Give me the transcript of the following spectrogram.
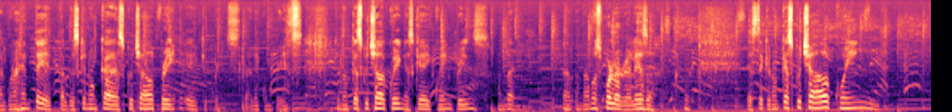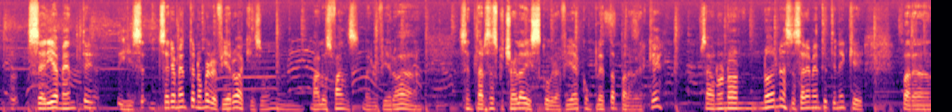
Alguna gente tal vez que nunca ha escuchado Pri- eh, que Prince, dale con Prince, que nunca ha escuchado Queen, es que Queen, Prince, andan, andamos por la realeza. Este que nunca ha escuchado Queen eh, seriamente, y se- seriamente no me refiero a que son malos fans, me refiero a sentarse a escuchar la discografía completa para ver qué. O sea, uno no, no necesariamente tiene que, para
